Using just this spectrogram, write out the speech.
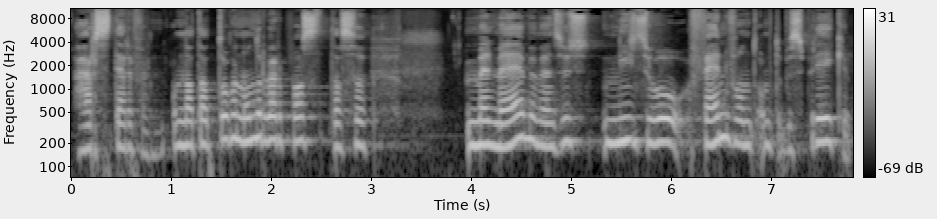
haar sterven. Omdat dat toch een onderwerp was dat ze met mij, met mijn zus, niet zo fijn vond om te bespreken.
